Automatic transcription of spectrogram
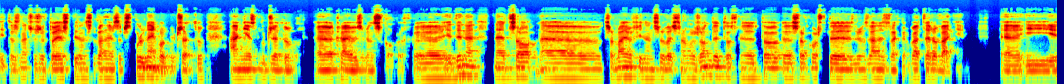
I to znaczy, że to jest finansowane ze wspólnego budżetu, a nie z budżetu E, krajów związkowych. E, jedyne, e, co, co mają finansować samorządy, to, to są koszty związane z zakwaterowaniem. I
